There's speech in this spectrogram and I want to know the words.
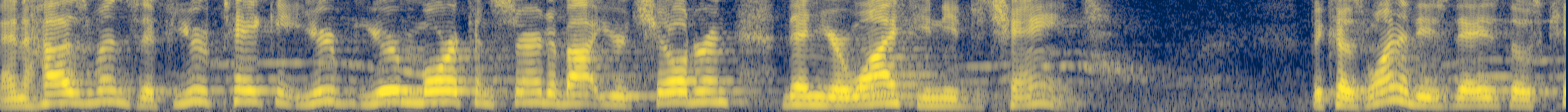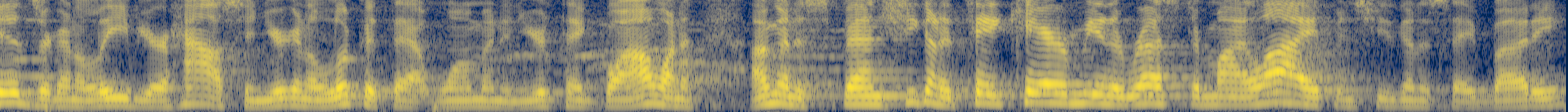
And husbands, if you're taking you're you're more concerned about your children than your wife, you need to change. Because one of these days those kids are going to leave your house and you're going to look at that woman and you're thinking, "Well, I want to I'm going to spend she's going to take care of me the rest of my life." And she's going to say, "Buddy,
